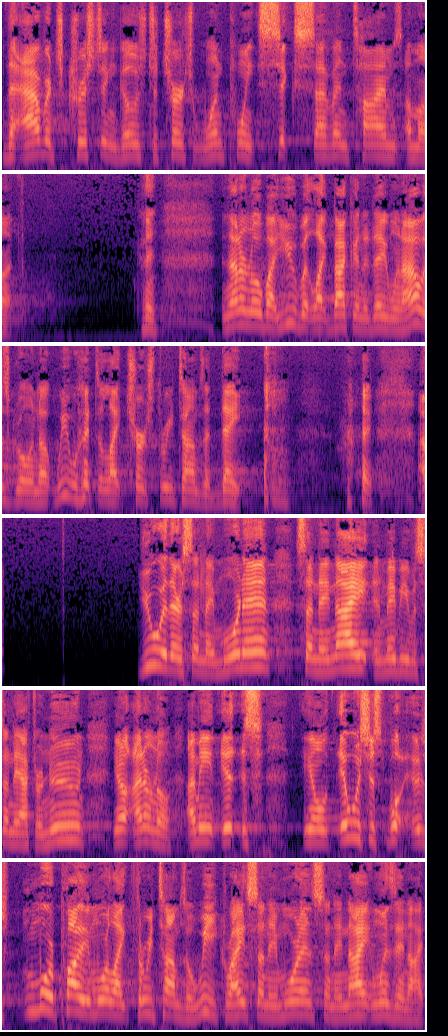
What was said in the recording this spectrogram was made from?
the average Christian goes to church 1.67 times a month. And I don't know about you, but like back in the day when I was growing up, we went to like church three times a day. right? You were there Sunday morning, Sunday night, and maybe even Sunday afternoon. You know, I don't know. I mean, it's you know, it was just what it was more probably more like three times a week, right? Sunday morning, Sunday night, and Wednesday night.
